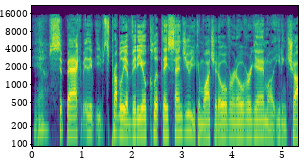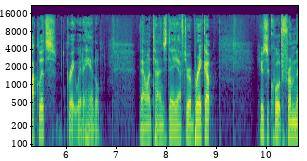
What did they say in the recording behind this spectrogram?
Yeah, sit back. It's probably a video clip they send you. You can watch it over and over again while eating chocolates. Great way to handle Valentine's Day after a breakup. Here's a quote from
